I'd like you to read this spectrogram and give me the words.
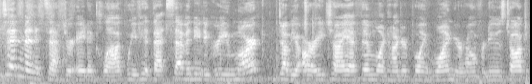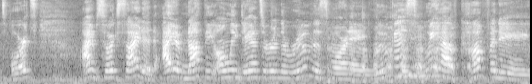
is 10 minutes after 8 o'clock. We've hit that 70 degree mark. WRHI FM 100.1, your home for news, talk, and sports. I'm so excited. I am not the only dancer in the room this morning. Lucas, we have company.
